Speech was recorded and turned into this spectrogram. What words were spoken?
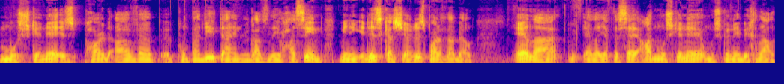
Mushkene is part of uh, Pumbedita in regards to Hasin, meaning it is kasher, it is part of Babel. Ela, Ela, you have to say ad mushkene, mushkene bichlal.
